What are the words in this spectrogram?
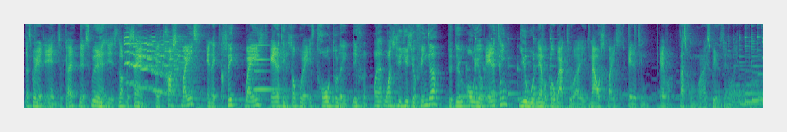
that's where it ends, okay? The experience is not the same. A touch base and a click based editing software is totally different. Once you use your finger to do all your editing, you will never go back to a mouse based editing ever. That's from my experience anyway.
